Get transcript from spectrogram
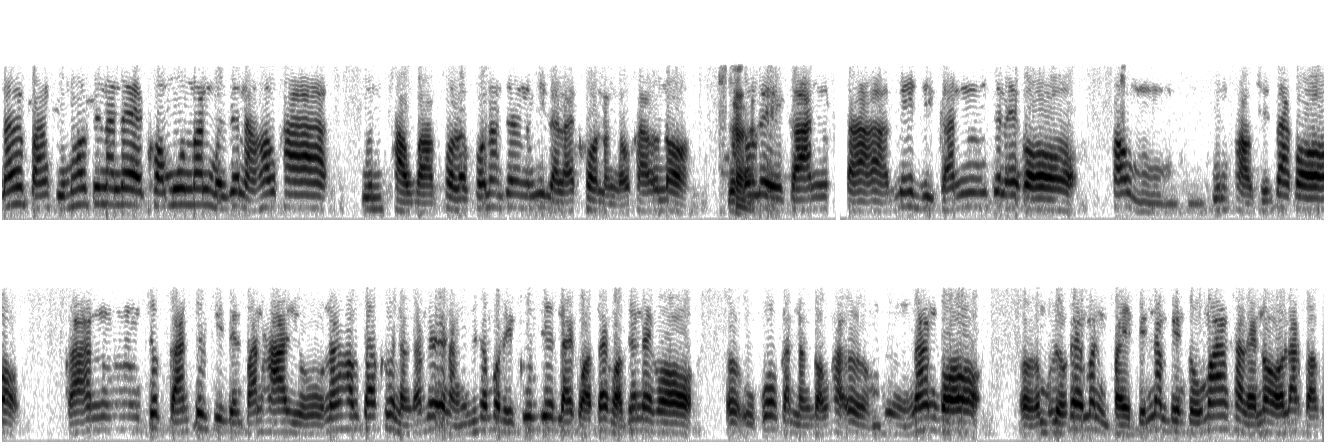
แล้วบางกลุ่มเขาเช่นนั้นได้ข้อมูลมันเหมือนจะหนังเขาคาปืนเผากับคนละคนนั้นจะมีหลายๆคนหนังเขาคาเนาะเดี๋ยวก็เลยการตาเมดีกันเช่นนั้นก็ เข้าปืนเผาเสียก็การซึกการซึกที่เป็นปัญหาอยู่นะเขาจะขึ้นหนังกันได้หนังที่ทั้งบริขึ้นยอะหลายกว่าแต่ก่อนเช่นนั้ก็เอออุปกันหนังเขาคาเออนั่นก็เออเหลือได้มันไปเป็นน้ำเป็นตัวมากค่ะแหละนาะรักษาโค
